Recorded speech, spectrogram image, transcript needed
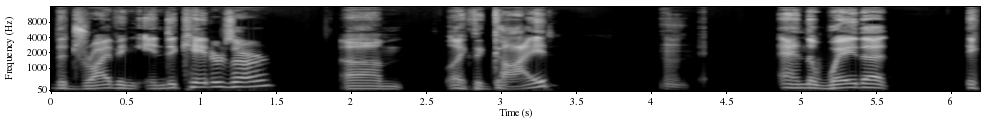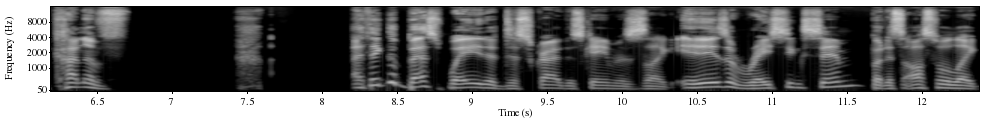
the driving indicators are, um, like the guide, Hmm. and the way that it kind of. I think the best way to describe this game is like it is a racing sim, but it's also like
